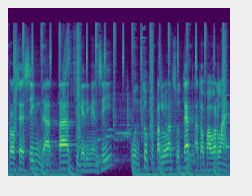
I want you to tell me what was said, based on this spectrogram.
processing data tiga dimensi untuk keperluan sutet atau power line.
